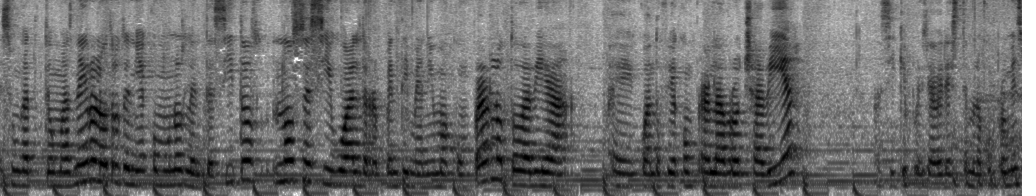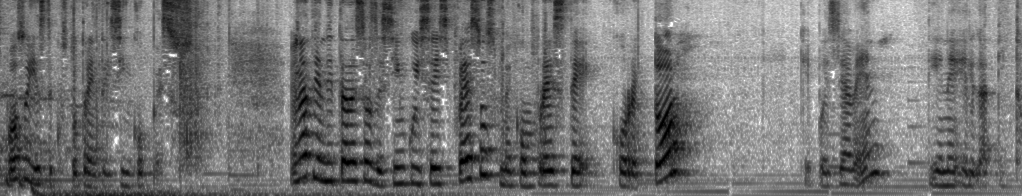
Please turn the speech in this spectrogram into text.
es un gatito más negro, el otro tenía como unos lentecitos. No sé si igual de repente me animo a comprarlo. Todavía eh, cuando fui a comprar la brocha había. Así que pues ya ver, este me lo compró mi esposo y este costó 35 pesos. En una tiendita de esas de 5 y 6 pesos me compré este corrector. Que pues ya ven, tiene el gatito.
